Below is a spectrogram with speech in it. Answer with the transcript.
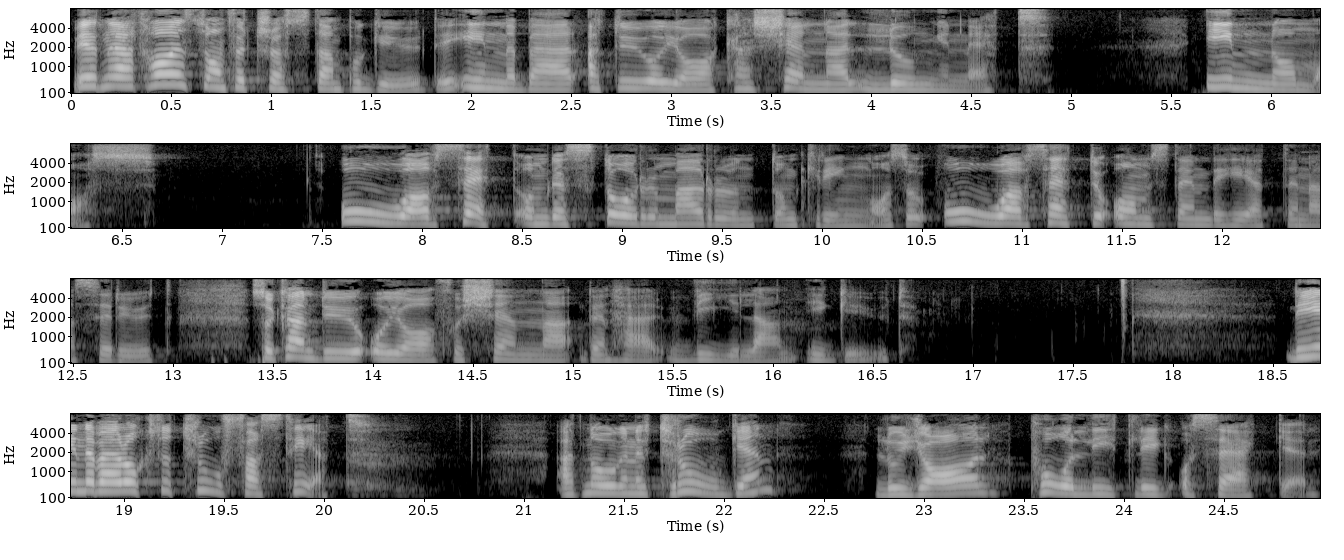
Vet ni, att ha en sån förtröstan på Gud det innebär att du och jag kan känna lugnet inom oss. Oavsett om det stormar runt omkring oss och oavsett hur omständigheterna ser ut så kan du och jag få känna den här vilan i Gud. Det innebär också trofasthet. Att någon är trogen, lojal, pålitlig och säker.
